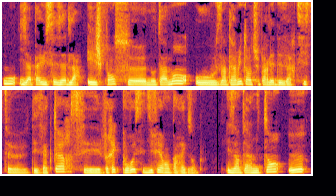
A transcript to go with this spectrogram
où il n'y a pas eu ces aides-là. Et je pense euh, notamment aux intermittents. Tu parlais des artistes, euh, des acteurs. C'est vrai que pour eux c'est différent par exemple. Les intermittents, eux,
